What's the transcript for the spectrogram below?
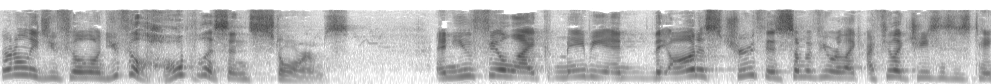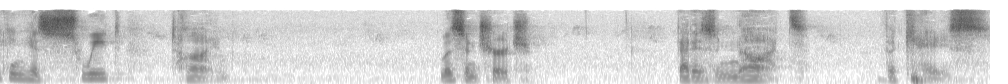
Not only do you feel alone, you feel hopeless in storms. And you feel like maybe, and the honest truth is, some of you are like, I feel like Jesus is taking his sweet time. Listen, church, that is not the case.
